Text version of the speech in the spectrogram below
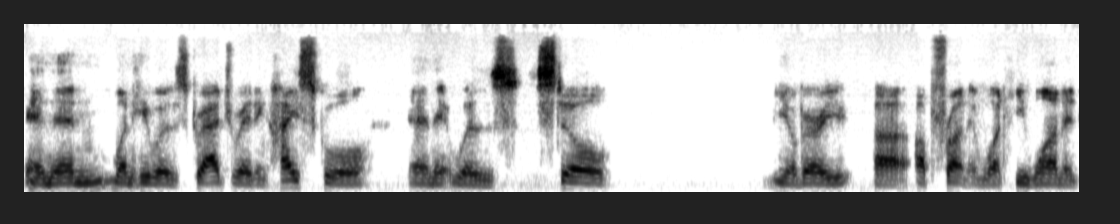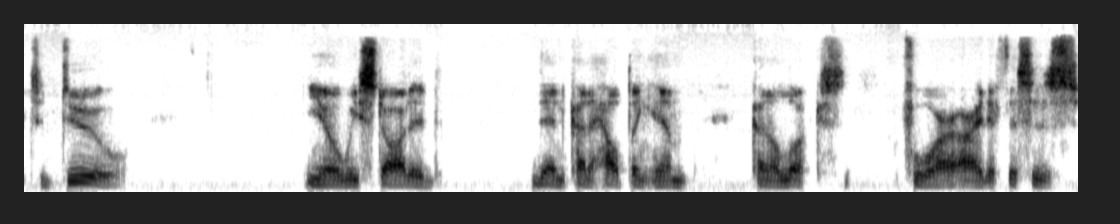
And then when he was graduating high school, and it was still, you know, very uh, upfront in what he wanted to do. You know, we started then kind of helping him kind of look for all right if this is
